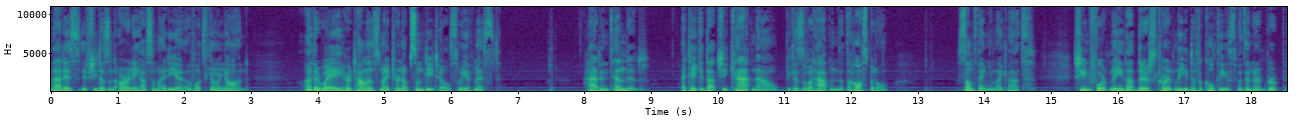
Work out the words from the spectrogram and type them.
That is, if she doesn't already have some idea of what's going on. Either way, her talents might turn up some details we have missed. Had intended? I take it that she can't now because of what happened at the hospital. Something like that. She informed me that there's currently difficulties within her group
